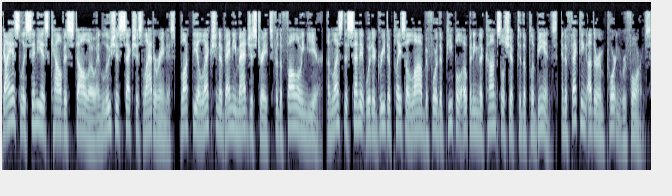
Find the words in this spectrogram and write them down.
Gaius Licinius Calvus Stolo and Lucius Sextius Lateranus, blocked the election of any magistrates for the following year, unless the Senate would agree to place a law before the people opening the consulship to the plebeians, and effecting other important reforms.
